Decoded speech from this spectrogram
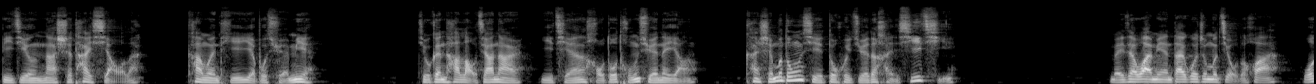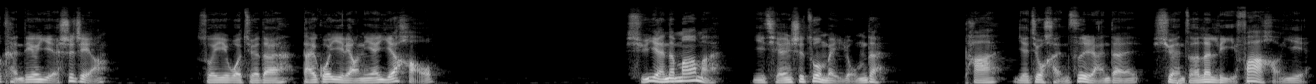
毕竟那时太小了，看问题也不全面，就跟他老家那儿以前好多同学那样，看什么东西都会觉得很稀奇。没在外面待过这么久的话，我肯定也是这样，所以我觉得待过一两年也好。徐岩的妈妈以前是做美容的，她也就很自然的选择了理发行业，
